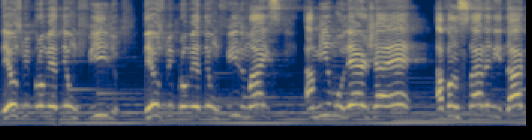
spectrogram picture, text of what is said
Deus me prometeu um filho, Deus me prometeu um filho, mas a minha mulher já é avançada em idade,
